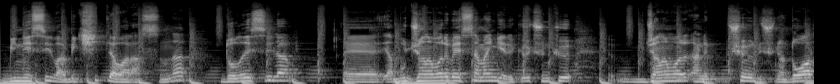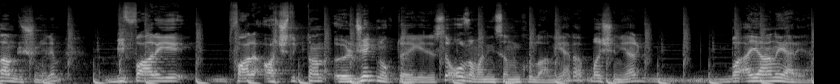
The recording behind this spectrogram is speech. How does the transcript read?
bir nesil var, bir kitle var aslında. Dolayısıyla e, ya bu canavarı beslemen gerekiyor. Çünkü canavar hani şöyle düşünüyor, doğadan düşünelim. Bir fareyi fare açlıktan ölecek noktaya gelirse o zaman insanın kulağını yer, başını yer, ayağını yer yani.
